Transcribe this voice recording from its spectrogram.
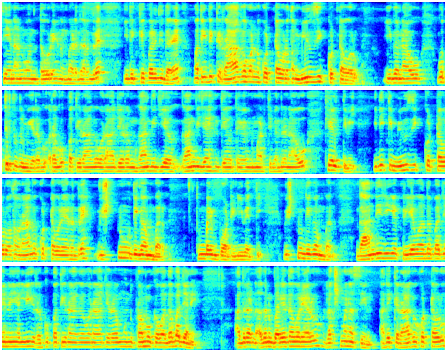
ಸೇನ ಅನ್ನುವಂಥವ್ರು ಏನು ಮಾಡಿದ್ದಾರೆ ಅಂದರೆ ಇದಕ್ಕೆ ಬರೆದಿದ್ದಾರೆ. ಮತ್ತು ಇದಕ್ಕೆ ರಾಗವನ್ನು ಕೊಟ್ಟವರು ಅಥವಾ ಮ್ಯೂಸಿಕ್ ಕೊಟ್ಟವರು. ಈಗ ನಾವು ಗೊತ್ತಿರ್ತದೆ ನಿಮಗೆ ರಘು, ರಘುಪತಿ ರಾಘವ, ರಾಜಾರಾಮ್, ಗಾಂಧೀಜಿಯ ಗಾಂಧಿ ಜಯಂತಿ ಅಂತ ಏನು ಮಾಡ್ತೀವಿ ಅಂದರೆ ನಾವು ಕೇಳ್ತೀವಿ. ಇದಕ್ಕೆ ಮ್ಯೂಸಿಕ್ ಕೊಟ್ಟವರು ಅಥವಾ ರಾಗ ಕೊಟ್ಟವರು ಯಾರಂದರೆ ವಿಷ್ಣು ದಿಗಂಬರ್. ತುಂಬ ಇಂಪಾರ್ಟೆಂಟ್ ಈ ವ್ಯಕ್ತಿ. ವಿಷ್ಣು ದಿಗಂಬರ್. ಗಾಂಧೀಜಿಗೆ ಪ್ರಿಯವಾದ ಭಜನೆಯಲ್ಲಿ ರಘುಪತಿ ರಾಘವ, ರಾಜಾರಾಮ್ ಒಂದು ಪ್ರಮುಖವಾದ ಭಜನೆ. ಅದರ, ಅದನ್ನು ಬರೆದವರು ಯಾರು? ಲಕ್ಷ್ಮಣ ಸೇನ್. ಅದಕ್ಕೆ ರಾಗ ಕೊಟ್ಟವರು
